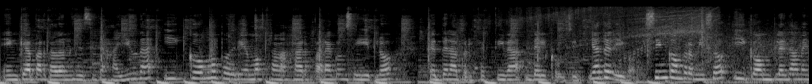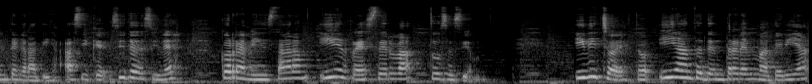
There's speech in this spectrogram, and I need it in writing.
en qué apartado necesitas ayuda y cómo podríamos trabajar para conseguirlo desde la perspectiva del coaching. Ya te digo, sin compromiso y completamente gratis. Así que si te decides, corre a mi Instagram y reserva tu sesión. Y dicho esto, y antes de entrar en materia,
